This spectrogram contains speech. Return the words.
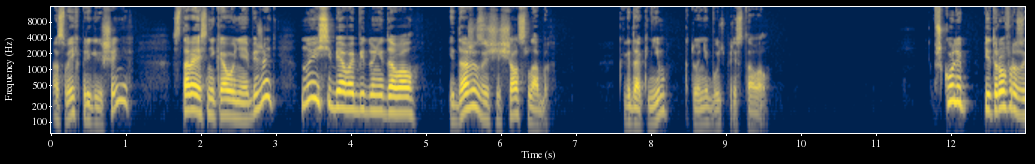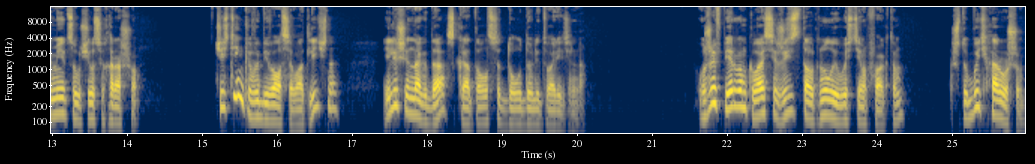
о своих прегрешениях, стараясь никого не обижать, но и себя в обиду не давал и даже защищал слабых, когда к ним кто-нибудь приставал. В школе Петров, разумеется, учился хорошо. Частенько выбивался в отлично и лишь иногда скатывался до удовлетворительно. Уже в первом классе жизнь столкнула его с тем фактом, что быть хорошим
